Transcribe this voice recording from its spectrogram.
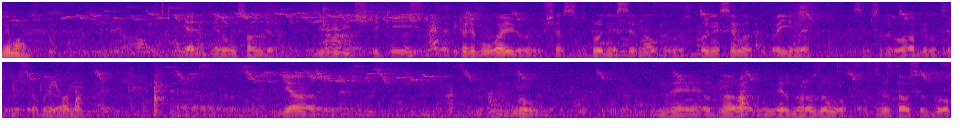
Немає. Я Літвін Олександр Юрійович, який е, перебуваю зараз в Збройних, Сил- в Збройних силах України, 72-га Білоцерківська бригада. Е, Я ну, неодноразово звертався до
